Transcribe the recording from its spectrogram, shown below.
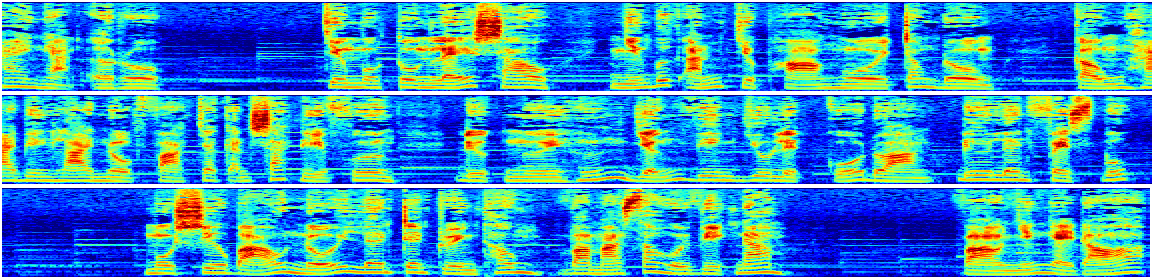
2.000 euro. Chừng một tuần lễ sau, những bức ảnh chụp họ ngồi trong đồn, cộng hai biên lai like nộp phạt cho cảnh sát địa phương được người hướng dẫn viên du lịch của đoàn đưa lên Facebook. Một siêu bão nổi lên trên truyền thông và mạng xã hội Việt Nam. Vào những ngày đó,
